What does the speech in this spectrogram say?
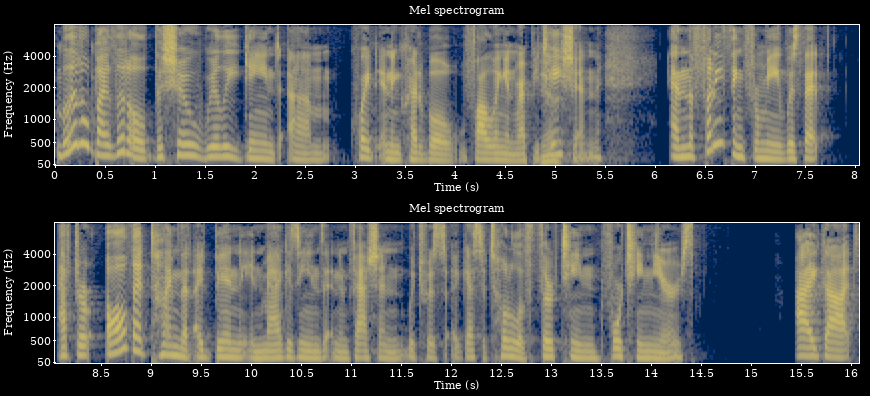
little by little the show really gained um, quite an incredible following and reputation. And the funny thing for me was that after all that time that I'd been in magazines and in fashion, which was, I guess, a total of 13, 14 years, I got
